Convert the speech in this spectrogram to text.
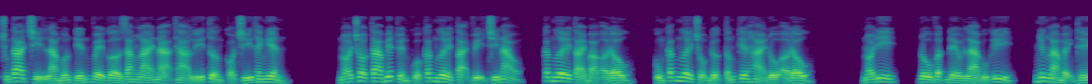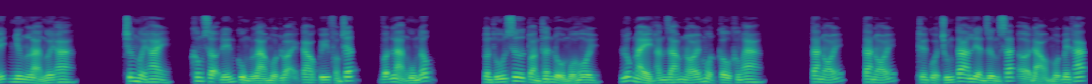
chúng ta chỉ là muốn tiến về gờ răng lái nạ thả lý tưởng có trí thanh niên. Nói cho ta biết thuyền của các ngươi tại vị trí nào các ngươi tài bảo ở đâu cùng các ngươi trộm được tấm kia hải đồ ở đâu? Nói đi đồ vật đều là bù ghi nhưng là mệnh thế nhưng là người a. Chương mười hai không sợ đến cùng là một loại cao quý phẩm chất vẫn là ngu ngốc. Tuần thú sư toàn thân đổ mồ hôi lúc này hắn dám nói một câu không a. Ta nói ta nói thuyền của chúng ta liền dừng sát ở đảo một bên khác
